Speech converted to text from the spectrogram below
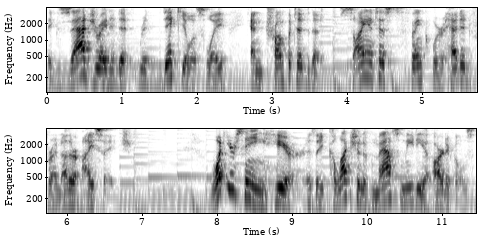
exaggerated it ridiculously, and trumpeted that scientists think we're headed for another ice age. What you're seeing here is a collection of mass media articles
